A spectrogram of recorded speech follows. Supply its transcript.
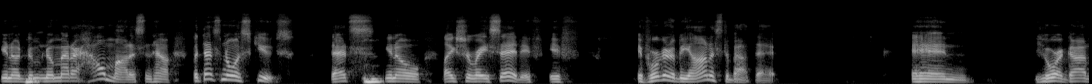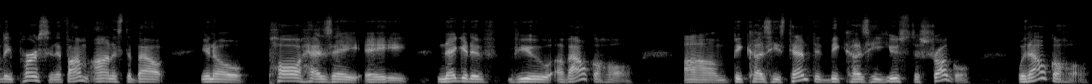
you know, mm-hmm. no matter how modest and how, but that's no excuse. That's, mm-hmm. you know, like Sheree said, if if if we're going to be honest about that, and you're a godly person. If I'm honest about, you know, Paul has a a negative view of alcohol um, because he's tempted because he used to struggle with alcohol.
